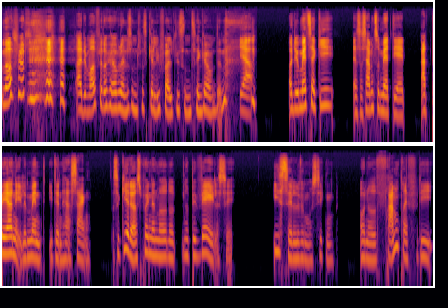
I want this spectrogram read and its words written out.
Nå, fedt. Ej, det er meget fedt at høre, hvordan sådan forskellige folk de sådan tænker om den. Ja. Og det er jo med til at give, altså samtidig med, at det er et ret bærende element i den her sang, så giver det også på en eller anden måde noget, noget bevægelse i selve musikken, og noget fremdrift, fordi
